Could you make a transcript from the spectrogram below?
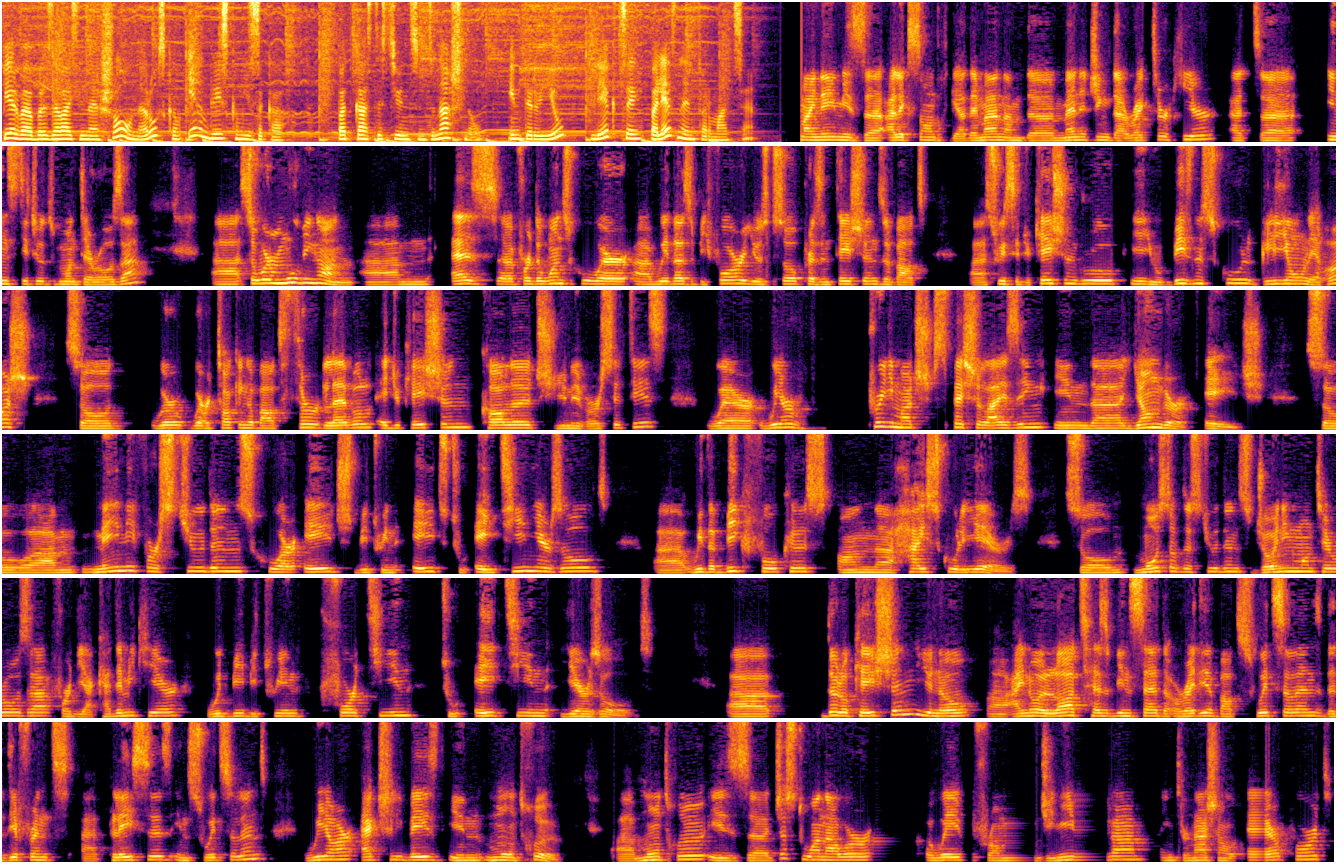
Первое образовательное шоу на русском и английском языках. Подкасты Students International. Интервью, лекции, полезная информация. My name is uh, Alexandre Gademann. I'm the managing director here at uh, Institute Monte Rosa. Uh, so we're moving on. Um, as uh, for the ones who were uh, with us before, you saw presentations about uh, Swiss Education Group, EU Business School, Glion Les Roches. So we're, we're talking about third level education, college, universities, where we are pretty much specializing in the younger age. So um, mainly for students who are aged between 8 to 18 years old, uh, with a big focus on uh, high school years. So most of the students joining Monte Rosa for the academic year would be between 14 to 18 years old. Uh, the location, you know, uh, I know a lot has been said already about Switzerland, the different uh, places in Switzerland. We are actually based in Montreux. Uh, Montreux is uh, just one hour away from Geneva International Airport,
